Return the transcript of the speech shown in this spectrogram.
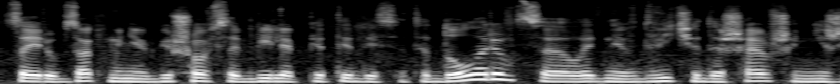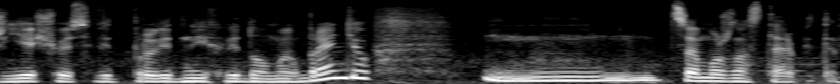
цей рюкзак мені обійшовся біля 50 доларів. Це ледь не вдвічі дешевше, ніж є щось від провідних відомих брендів. Це можна стерпіти.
